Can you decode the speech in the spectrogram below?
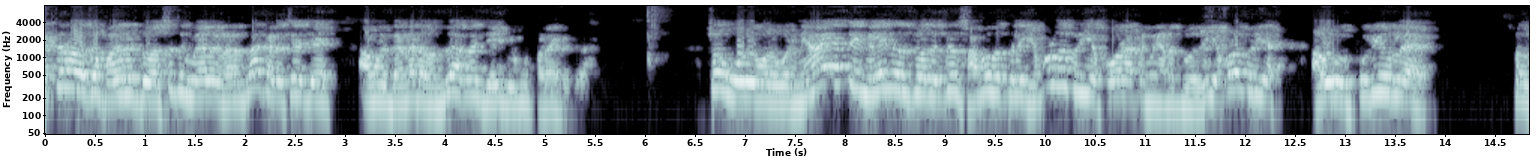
எத்தனை வருஷம் பதினெட்டு வருஷத்துக்கு மேல நடந்தா கடைசியா ஜெய் அவங்களுக்கு தண்டனை வந்து அதான் ஜெய்பீம் படம் எடுக்கிறாங்க. ஸோ ஒரு ஒரு ஒரு நியாயத்தை நிலைநிறுத்துவதற்கு சமூகத்துல எவ்வளவு பெரிய போராட்டங்கள் நடத்துவது எவ்வளவு பெரிய அவரு புலியூர்ல ஒரு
